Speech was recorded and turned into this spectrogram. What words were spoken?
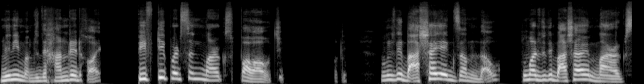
মিনিমাম যদি হান্ড্রেড হয় ফিফটি পার্সেন্ট মার্কস পাওয়া উচিত। ওকে তুমি যদি বাসায় এক্সাম দাও তোমার যদি বাসায় মার্কস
